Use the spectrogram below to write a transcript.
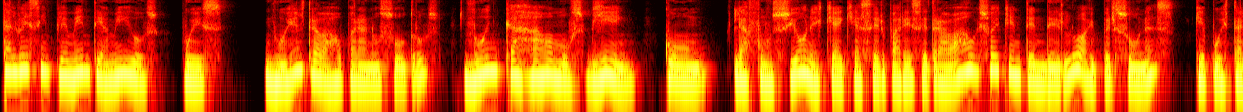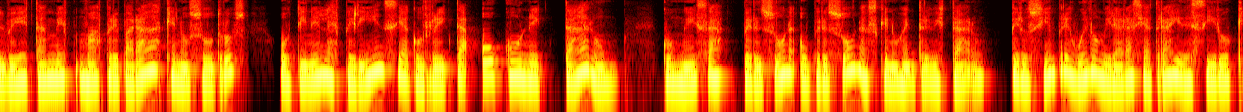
Tal vez simplemente amigos, pues no es el trabajo para nosotros, no encajábamos bien con las funciones que hay que hacer para ese trabajo, eso hay que entenderlo. Hay personas que pues tal vez están más preparadas que nosotros o tienen la experiencia correcta o conectaron con esa persona o personas que nos entrevistaron. Pero siempre es bueno mirar hacia atrás y decir, ok,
